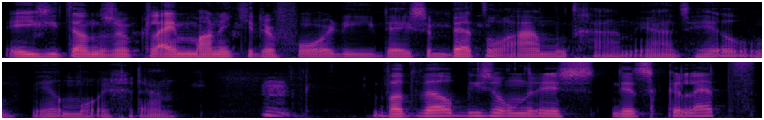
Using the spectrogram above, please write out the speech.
En je ziet dan zo'n klein mannetje ervoor die deze battle aan moet gaan. Ja, het is heel, heel mooi gedaan. Hm. Wat wel bijzonder is, dit skelet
